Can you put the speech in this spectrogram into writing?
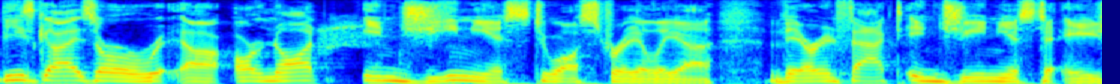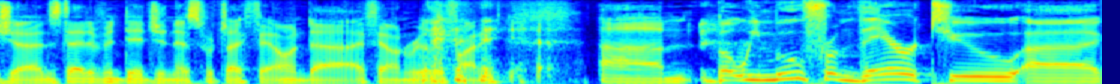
these guys are uh, are not ingenious to Australia. They're in fact ingenious to Asia instead of indigenous, which I found uh, I found really funny. um, but we move from there to uh,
